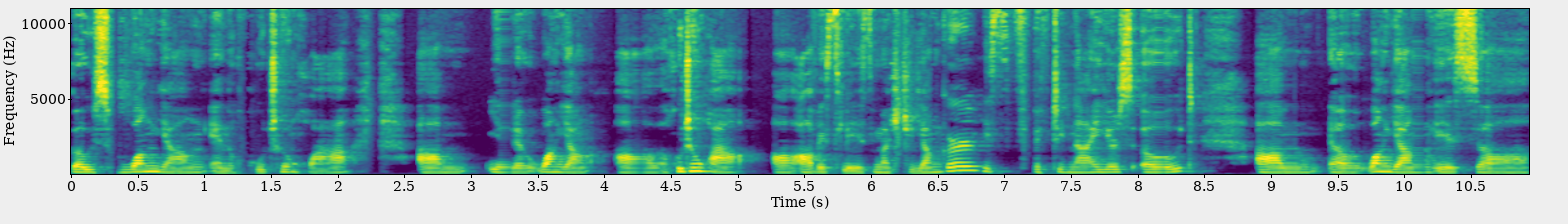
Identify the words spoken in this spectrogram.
both Wang Yang and Hu Chunhua. Um, you know, Wang Yang, uh, Hu Chunhua uh, obviously is much younger. He's 59 years old. Um, uh, Wang Yang is uh,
